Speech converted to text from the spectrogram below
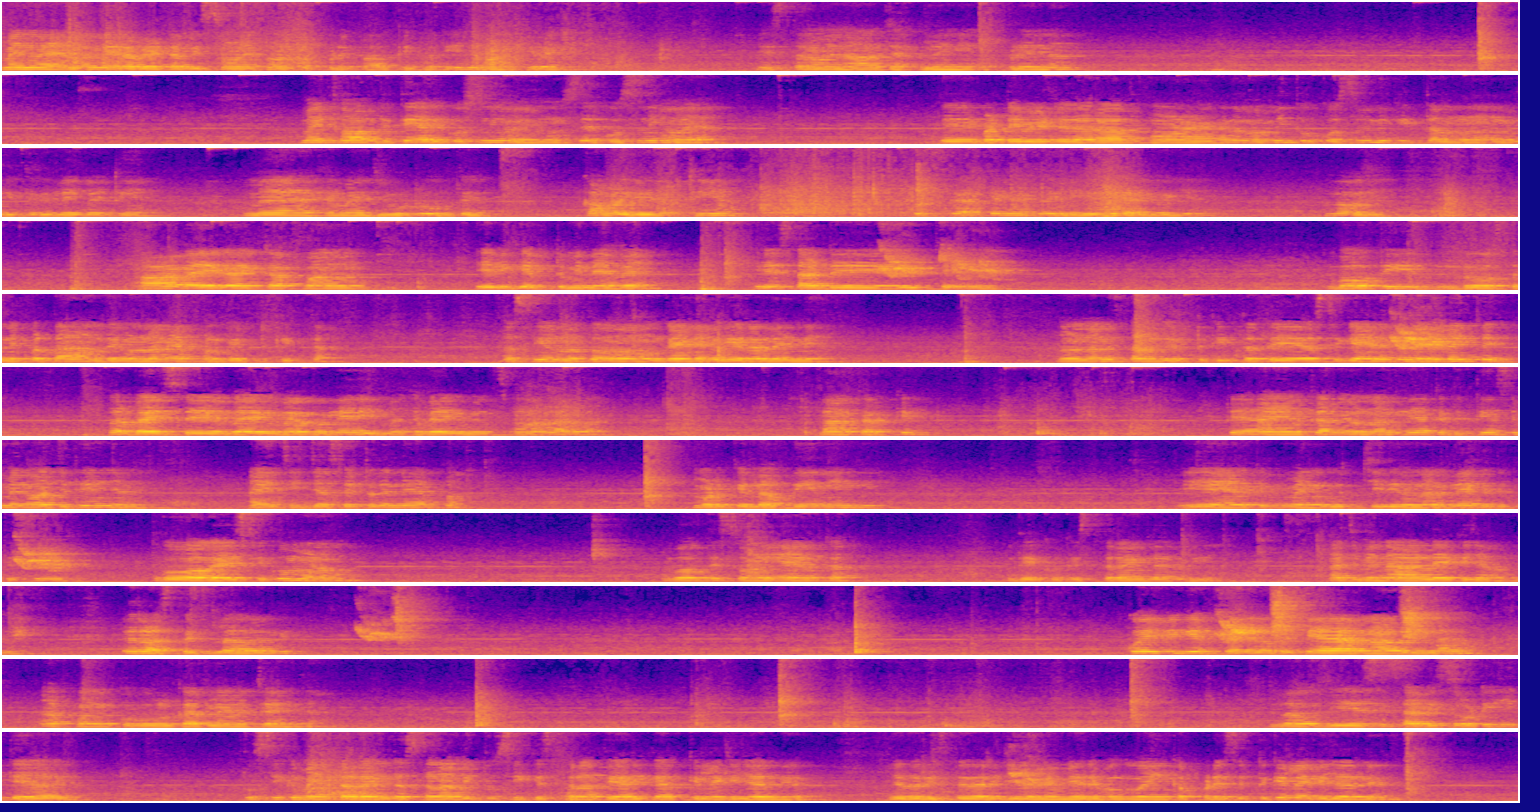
ਮੈਨੂੰ ਐਂ ਹੁੰਦਾ ਮੇਰਾ ਬੇਟਾ ਵੀ ਸੋਹਣੇ ਸੋਹਣੇ ਕੱਪੜੇ ਪਾ ਕੇ ਵਧੀਆ ਜਿਹੇ ਬਣ ਕੇ ਰਹੇ ਇਸ ਤਰ੍ਹਾਂ ਮੈਂ ਨਾਲ ਚੱਕ ਲੈਣੀ ਕੱਪੜੇ ਨਾ। ਮੈਂ ਤਾਂ ਆਪਦੀ ਤਿਆਰੀ ਕੁਛ ਨਹੀਂ ਹੋਈ, ਮੂੰਹ ਸਿਰ ਕੁਛ ਨਹੀਂ ਹੋਇਆ। ਤੇ ਵੱਡੇ ਬੇਟੇ ਦਾ ਰਾਤ ਫੋਨ ਆਇਆ, ਕਹਿੰਦਾ, ਮੰਮੀ, ਤੂੰ ਕੁਛ ਵੀ ਨਹੀਂ ਕੀਤਾ, ਮੂੰਹ ਮੇਰੀ ਕਰੀ ਲਈ ਬੈਠੀ ਆ। ਮੈਂ ਕਿ ਮੈਂ YouTube ਤੇ ਕਮਲ ਗਈ ਬੈਠੀ ਆ। ਇਸ ਕਰਕੇ ਮੈਂ ਤੇ ਨਹੀਂ ਹੋਈ ਹੈ ਲਓ ਜੀ। ਆ ਗਏਗਾ ਇੱਕ ਆਪਾਂ ਨੂੰ, ਇਹ ਵੀ ਗਿਫਟ ਮਿਲਿਆ ਹੋਇਆ। ਇਹ ਸਾਡੇ ਇੱਥੇ ਬਹੁਤ ਹੀ ਦੋਸਤ ਨੇ, ਪ੍ਰਧਾਨ ਦੇ, ਉਹਨਾਂ ਨੇ ਆਪਾਂ ਨੂੰ ਗਿਫਟ ਕੀਤਾ। ਅਸੀਂ ਉਹਨਾਂ ਤੋਂ ਗਹਿਣੇ ਵਗੈਰਾ ਲੈਨੇ ਉਹਨਾਂ ਨੇ ਸਾਨੂੰ ਗਿਫਟ ਕੀਤਾ ਤੇ ਅਸੀਂ ਗਹਿਣੇ ਤਾਂ ਨਹੀਂ ਲੈਤੇ ਪਰ ਵੈਸੇ ਬੈਗ ਮੈਂ ਉਹ ਲਿਆਈ, ਮੈਂ ਕਿਹਾ ਬੈਗ ਮੈਨੂੰ ਸੋਹਣਾ ਲੱਗਦਾ। ਤਾਂ ਕਰਕੇ। ਤੇ ਐਨਕਾਂ ਵੀ ਉਹਨਾਂ ਨੇ ਲਿਆ ਕੇ ਦਿੱਤੀਆਂ ਸੀ, ਮੈਨੂੰ ਅੱਜ ਤੇ ਆਈਆਂ ਨੇ। ਐਂ ਚੀਜ਼ਾਂ ਸਿੱਟ ਦਿੰਨੇ ਆਪਾਂ। ਮੁੜ ਕੇ ਲੱਭਦੀਆਂ ਨਹੀਂ ਹੈਗੀ ਇਹ ਐਨਕ ਵੀ ਮੈਨੂੰ ਗੁੱਚੀ ਦੀ ਉਹਨਾਂ ਨੇ ਲਿਆ ਕੇ ਦਿੱਤੀ ਸੀ। ਗੋਆ ਗਏ ਸੀ ਘੁੰਮਣ ਬਹੁਤ ਹੀ ਸੋਹਣੀ ਐਨਕ ਆ। ਦੇਖੋ ਕਿਸ ਤਰ੍ਹਾਂ ਹੀ ਲੱਗਦੀ ਹੈ ਅੱਜ ਮੈਂ ਨਾਲ ਲੈ ਕੇ ਜਾਵਾਂਗੀ ਰਸਤੇ 'ਚ ਲਾ ਲਾਂਗੇ ਕੋਈ ਵੀ ਗਿਫਟ ਹੈ ਜਦੋਂ ਕੋਈ ਪਿਆਰ ਨਾਲ ਦਿੰਦਾ ਨਾ ਆਪਾਂ ਨੂੰ ਕਬੂਲ ਕਰ ਲੈਣਾ ਚਾਹੀਦਾ ਲਓ ਜੀ ਇਹ ਸੀ ਸਾਡੀ ਛੋਟੀ ਜੀ ਤਿਆਰੀ ਤੁਸੀਂ ਕਮੈਂਟਾਂ ਰਾਹੀਂ ਦੱਸਣਾ ਵੀ ਤੁਸੀਂ ਕਿਸ ਤਰ੍ਹਾਂ ਤਿਆਰੀ ਕਰਕੇ ਲੈ ਕੇ ਜਾਂਦੇ ਹੋ ਜਦੋਂ ਰਿਸ਼ਤੇਦਾਰੀ ਜਿਵੇਂ ਮੇਰੇ ਵਾਂਗੂ ਐਂ ਕੱਪੜੇ ਸਿੱਟ ਕੇ ਲੈ ਕੇ ਜਾਂਦੇ ਹੋ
